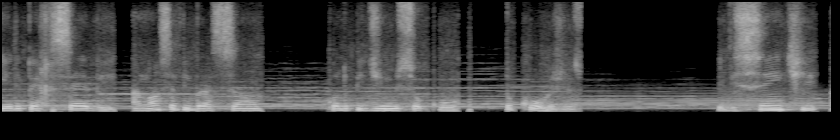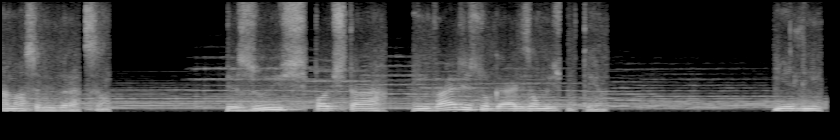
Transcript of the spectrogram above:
e ele percebe a nossa vibração quando pedimos socorro. Socorro, Jesus. Ele sente a nossa vibração. Jesus pode estar em vários lugares ao mesmo tempo. E ele,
